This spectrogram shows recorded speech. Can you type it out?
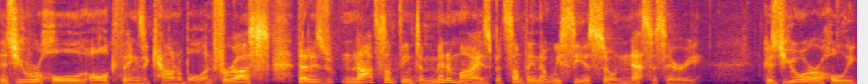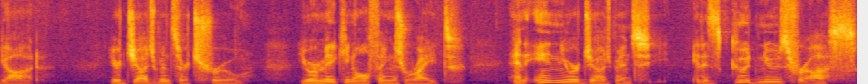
that you will hold all things accountable. And for us, that is not something to minimize, but something that we see as so necessary because you are a holy God. Your judgments are true. You are making all things right. And in your judgment, it is good news for us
